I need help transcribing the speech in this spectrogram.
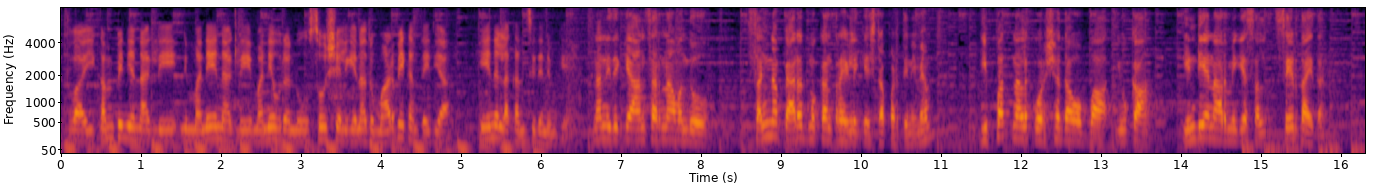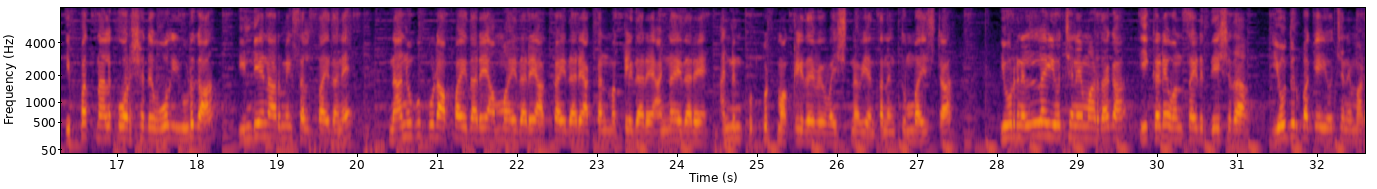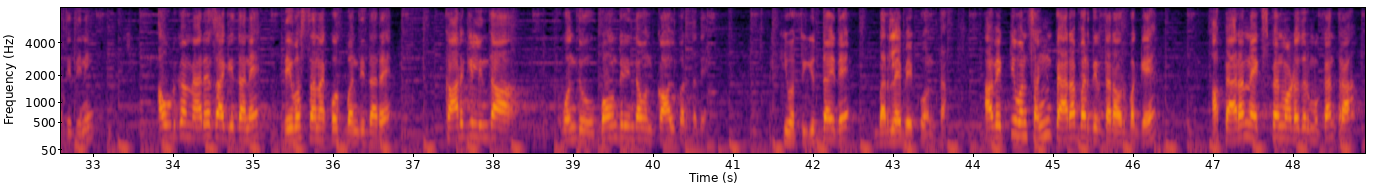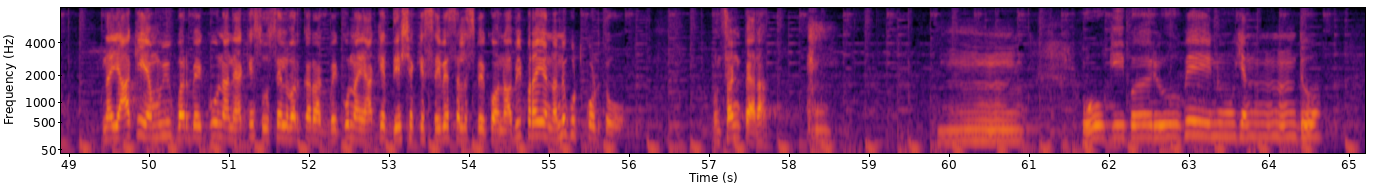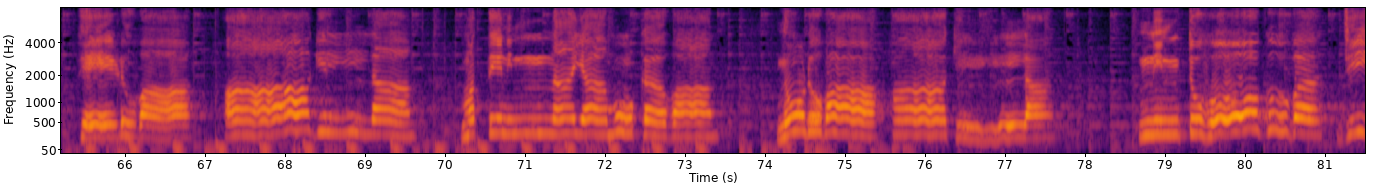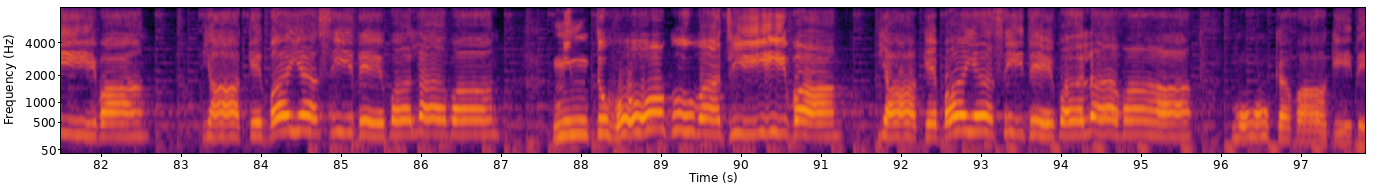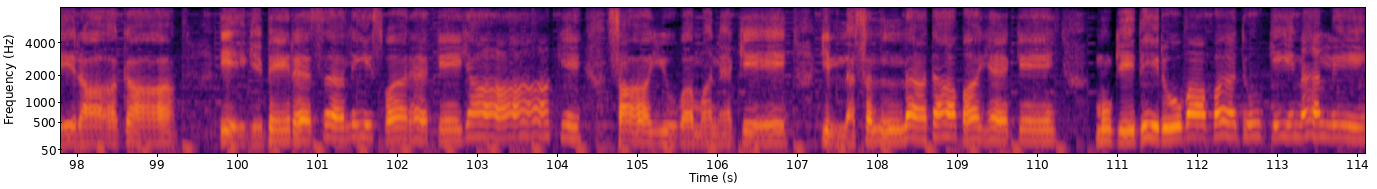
ಅಥವಾ ಈ ಕಂಪನಿಯನ್ನಾಗಲಿ ನಿಮ್ಮ ಮನೆಯನ್ನಾಗಲಿ ಮನೆಯವರನ್ನು ಸೋಷಿಯಲ್ಗೆ ಏನಾದರೂ ಮಾಡಬೇಕಂತ ಇದೆಯಾ? ಏನೆಲ್ಲ ಕನಸಿದೆ ನಿಮಗೆ? ನಾನು ಇದಕ್ಕೆ ಆನ್ಸರ್ನ ಒಂದು ಸಣ್ಣ ಪ್ಯಾರದ ಮುಖಾಂತರ ಹೇಳಲಿಕ್ಕೆ ಇಷ್ಟಪಡ್ತೀನಿ ಮ್ಯಾಮ್ ಇಪ್ಪತ್ನಾಲ್ಕು ವರ್ಷದ ಒಬ್ಬ ಯುವಕ ಇಂಡಿಯನ್ ಆರ್ಮಿಗೆ ಸಲ್, ಸೇರ್ತಾ ಇದ್ದಾನೆ. ಇಪ್ಪತ್ನಾಲ್ಕು ವರ್ಷದ ಹೋಗಿ ಹುಡುಗ ಇಂಡಿಯನ್ ಆರ್ಮಿಗೆ ಸಲ್ತಾ ಇದ್ದಾನೆ. ನನಗೂ ಕೂಡ ಅಪ್ಪ ಇದ್ದಾರೆ, ಅಮ್ಮ ಇದ್ದಾರೆ, ಅಕ್ಕ ಇದ್ದಾರೆ, ಅಕ್ಕನ ಮಕ್ಕಳಿದ್ದಾರೆ ಅಣ್ಣ ಇದ್ದಾರೆ, ಅಣ್ಣನ ಪುಟ್ ಪುಟ್ ಮಕ್ಕಳಿದ್ದಾವೆ ವೈಷ್ಣವಿ ಅಂತ ನಂಗೆ ತುಂಬ ಇಷ್ಟ. ಇವ್ರನ್ನೆಲ್ಲ ಯೋಚನೆ ಮಾಡಿದಾಗ ಈ ಕಡೆ ಒಂದು ಸೈಡ್ ದೇಶದ ಯೋಧರ ಬಗ್ಗೆ ಯೋಚನೆ ಮಾಡ್ತಿದ್ದೀನಿ. ಆ ಹುಡುಗ ಮ್ಯಾರೇಜ್ ಆಗಿದ್ದಾನೆ ದೇವಸ್ಥಾನಕ್ಕೆ ಹೋಗಿ ಬಂದಿದ್ದಾರೆ. ಕಾರ್ಗಿಲಿಂದ ಒಂದು ಬೌಂಡ್ರಿಯಿಂದ ಒಂದು ಕಾಲ್ ಬರ್ತದೆ. ಇವತ್ತು ಯುದ್ಧ ಇದೆ, ಬರಲೇಬೇಕು ಅಂತ. ಆ ವ್ಯಕ್ತಿ ಒಂದು ಸಣ್ಣ ಪ್ಯಾರ ಬರೆದಿರ್ತಾರೆ ಅವ್ರ ಬಗ್ಗೆ. ಆ ಪ್ಯಾರನ್ನ ಎಕ್ಸ್ಪ್ಲೇನ್ ಮಾಡೋದ್ರ ಮುಖಾಂತರ ನಾ ಯಾಕೆ ಎಂ ವಿಗೆ ಬರಬೇಕು, ನಾನು ಯಾಕೆ ಸೋಷಿಯಲ್ ವರ್ಕರ್ ಆಗಬೇಕು, ನಾ ಯಾಕೆ ದೇಶಕ್ಕೆ ಸೇವೆ ಸಲ್ಲಿಸಬೇಕು ಅನ್ನೋ ಅಭಿಪ್ರಾಯ ನನಗೆ ಹುಟ್ಕೊಡ್ತು ಒಂದು ಸಣ್ಣ ಪ್ಯಾರ. ಹೋಗಿ ಬರುವೇನು ಎಂದು ಹೇಳುವ ಆಗಿಲ್ಲ ಮತ್ತೆ ನಿನ್ನಯ ಮುಖವ ನೋಡುವ ಹಾಗಿಲ್ಲ. ನಿಂತು ಹೋಗುವ ಜೀವ ಯಾಕೆ ಬಯಸಿದೆ ಬಲವ? ನಿಂತು ಹೋಗುವ ಜೀವ ಯಾಕೆ ಬಯಸಿದೆ ಬಲವ? ಮೂಕವಾಗಿದೆ ರಾಗ ಹೇಗೆ ಬೆರಸಲಿ ಸ್ವರಕ್ಕೆ ಯಾಕೆ ಸಾಯುವ ಮನಕ್ಕೆ? ಇಲ್ಲ ಸಲ್ಲದ ಬಯಕೆ ಮುಗಿದಿರುವ ಬದುಕಿನಲ್ಲಿ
